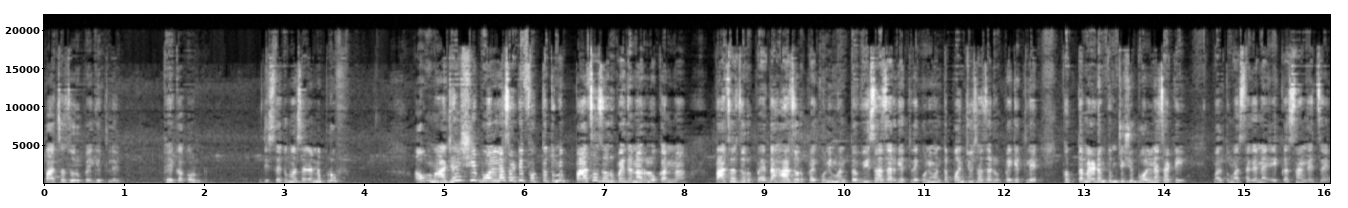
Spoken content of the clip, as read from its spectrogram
पाच हजार रुपये घेतले फेक अकाउंट दिसतंय तुम्हाला सगळ्यांना प्रूफ अहो माझ्याशी बोलण्यासाठी फक्त तुम्ही पाच हजार रुपये देणार लोकांना. पाच हजार रुपये दहा हजार रुपये कोणी म्हणतं वीस हजार घेतले कोणी म्हणतं पंचवीस हजार रुपये घेतले. फक्त मॅडम तुमच्याशी बोलण्यासाठी. मला तुम्हाला सगळ्यांना एकच सांगायचंय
